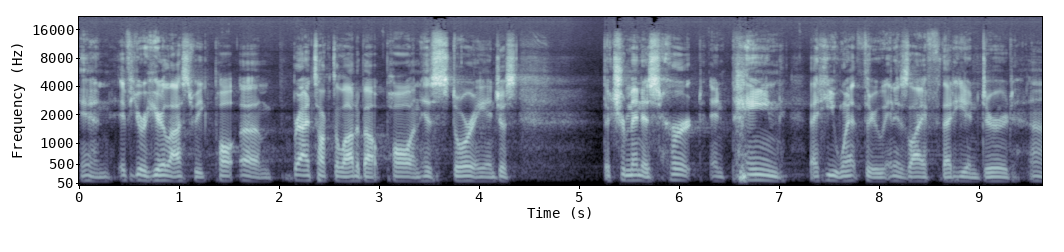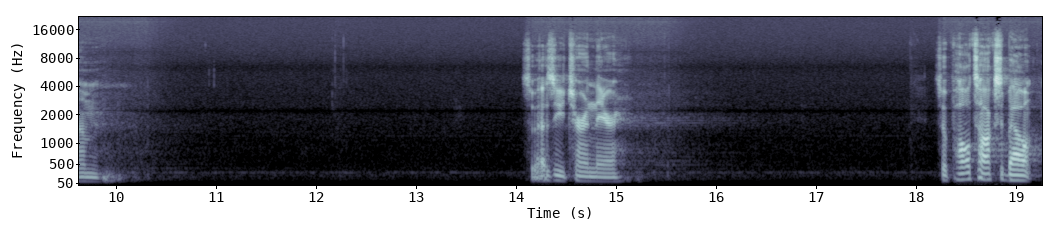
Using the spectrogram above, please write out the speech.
And if you were here last week Paul um, Brad talked a lot about Paul and his story and just the tremendous hurt and pain that he went through in his life that he endured um, So as you turn there, so Paul talks about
